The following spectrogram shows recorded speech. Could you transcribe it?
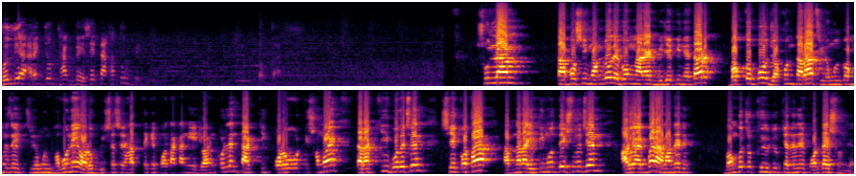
হলদিয়া আরেকজন থাকবে, সে টাকা তুলবে। শুনলাম তাপসী মণ্ডল এবং আর এক বিজেপি নেতার বক্তব্য, যখন তারা তৃণমূল কংগ্রেসের তৃণমূল ভবনে অরূপ বিশ্বাসের হাত থেকে পতাকা নিয়ে জয়েন করলেন, তার ঠিক পরবর্তী সময় তারা কি বলেছেন সে কথা আপনারা ইতিমধ্যেই শুনেছেন। আরও একবার আমাদের বঙ্গচক্ষু ইউটিউব চ্যানেলের পর্দায় শুনলেন।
